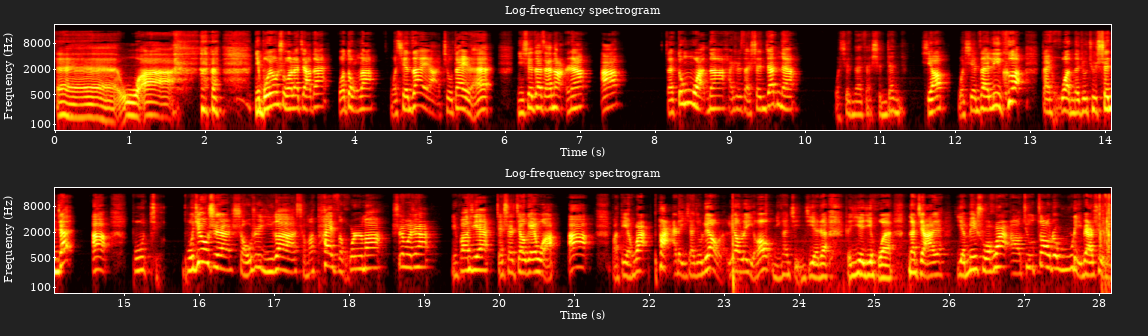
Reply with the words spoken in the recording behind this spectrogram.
呃，我，你不用说了，贾代，我懂了。我现在呀就带人。你现在在哪儿呢？啊，在东莞呢，还是在深圳呢？我现在在深圳呢。行，我现在立刻带欢子就去深圳啊！不，不就是收拾一个什么太子辉吗？是不是？你放心，这事交给我啊！把电话啪的一下就撂了，撂了以后，你看紧接着这叶继欢那家伙也没说话啊，就照着屋里边去了。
